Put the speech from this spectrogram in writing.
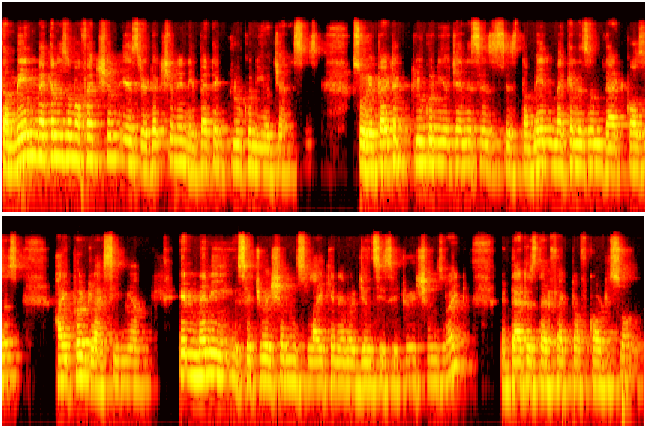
The main mechanism of action is reduction in hepatic gluconeogenesis. So hepatic gluconeogenesis is the main mechanism that causes hyperglycemia in many situations, like in emergency situations, right? And that is the effect of cortisol.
